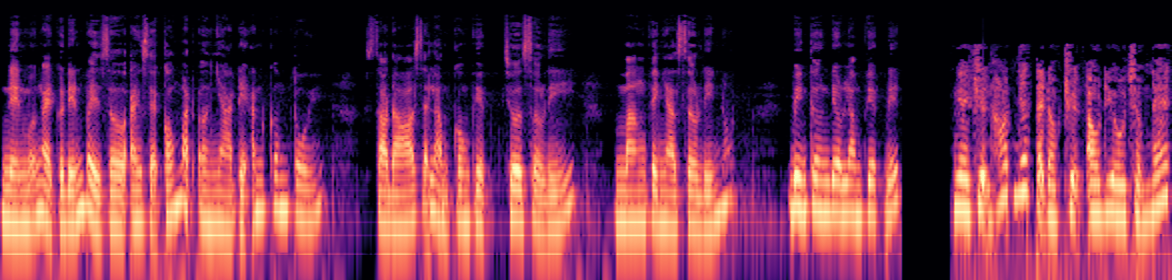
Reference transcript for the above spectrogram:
nên mỗi ngày cứ đến 7 giờ anh sẽ có mặt ở nhà để ăn cơm tối, sau đó sẽ làm công việc chưa xử lý, mang về nhà xử lý nốt. Bình thường đều làm việc đến. Nghe chuyện hot nhất tại đọc truyện audio.net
